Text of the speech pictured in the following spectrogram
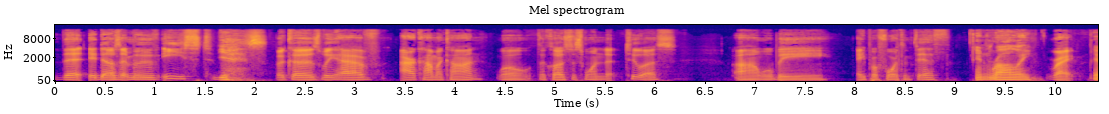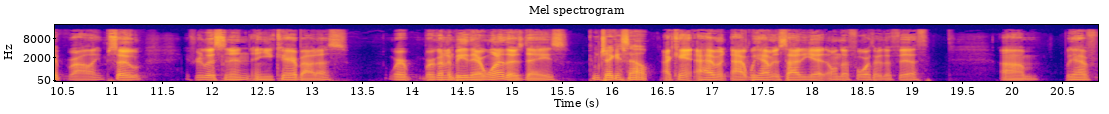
that it doesn't move east Yes. because we have our Comic Con. Well, the closest one that, to us uh, will be April fourth and fifth. In Raleigh. Right. Yep. Raleigh. So if you're listening and you care about us, we're we're going to be there one of those days. Come check us out. I can't. I haven't. I, we haven't decided yet on the fourth or the fifth. Um, we have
